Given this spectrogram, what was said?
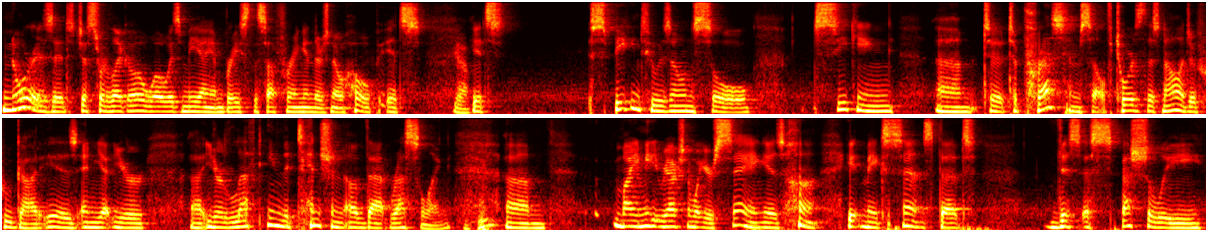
Nor is it just sort of like, oh, woe is me, I embrace the suffering and there's no hope. It's, yeah. it's speaking to his own soul, seeking um, to, to press himself towards this knowledge of who God is, and yet you're, uh, you're left in the tension of that wrestling. Mm-hmm. Um, my immediate reaction to what you're saying is, huh, it makes sense that this especially.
